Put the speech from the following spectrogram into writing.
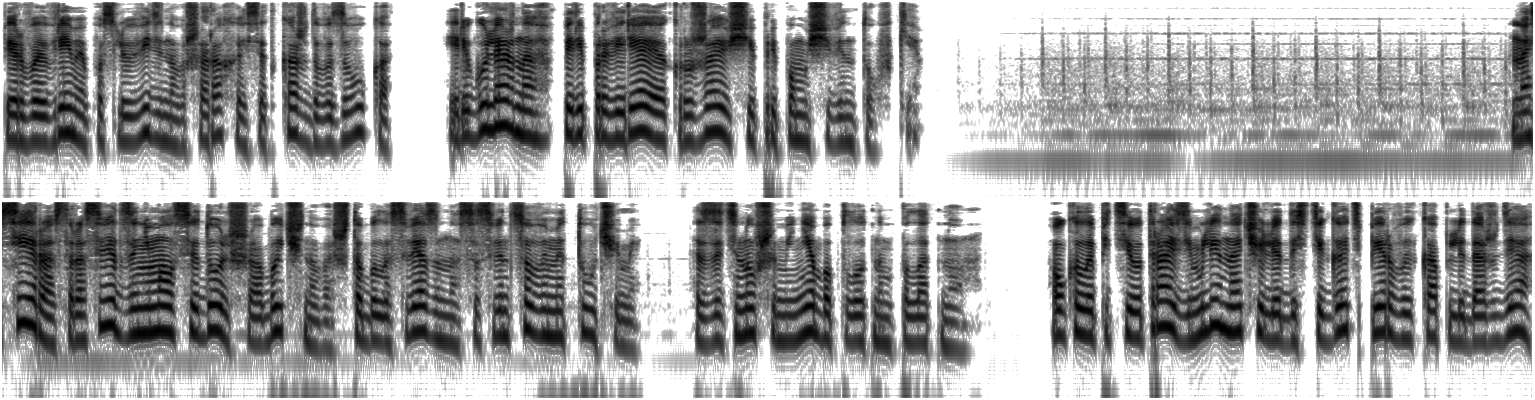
Первое время после увиденного шарахаясь от каждого звука и регулярно перепроверяя окружающие при помощи винтовки. На сей раз рассвет занимался дольше обычного, что было связано со свинцовыми тучами, затянувшими небо плотным полотном. Около пяти утра земли начали достигать первые капли дождя,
